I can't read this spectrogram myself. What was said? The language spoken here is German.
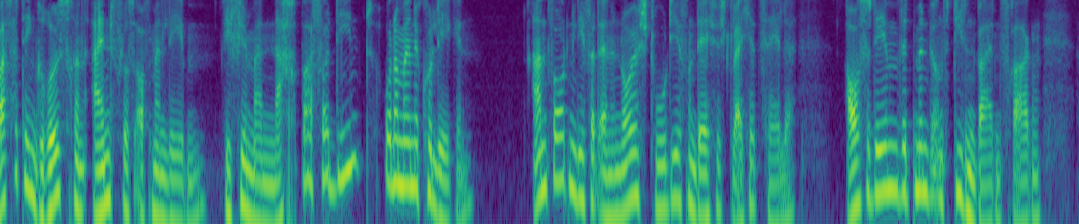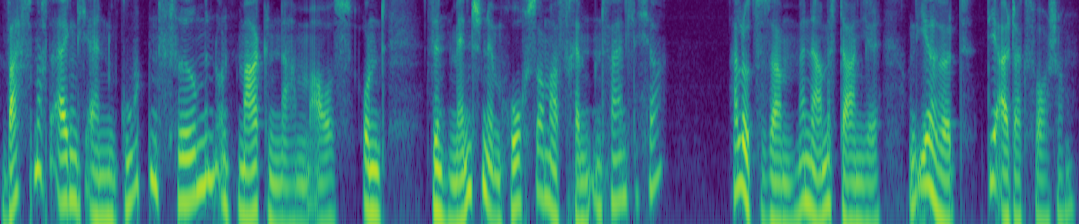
Was hat den größeren Einfluss auf mein Leben? Wie viel mein Nachbar verdient oder meine Kollegin? Antworten liefert eine neue Studie, von der ich euch gleich erzähle. Außerdem widmen wir uns diesen beiden Fragen. Was macht eigentlich einen guten Firmen- und Markennamen aus? Und sind Menschen im Hochsommer fremdenfeindlicher? Hallo zusammen, mein Name ist Daniel und ihr hört die Alltagsforschung.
